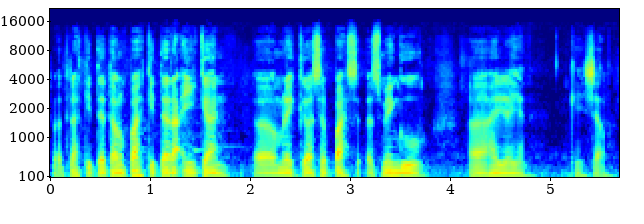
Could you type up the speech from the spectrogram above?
Sebab telah kita tahun lepas kita raikan uh, mereka selepas seminggu hari raya. Okey insya-Allah.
